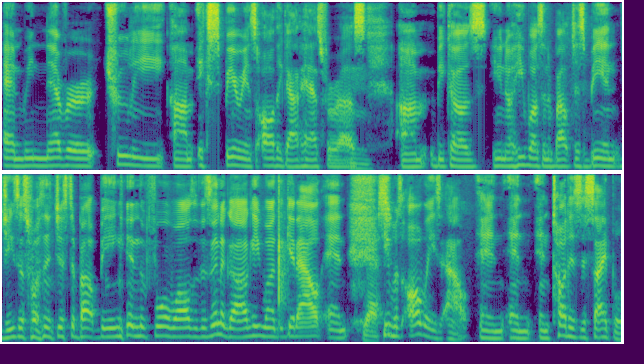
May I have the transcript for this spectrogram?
and we never truly um, experience all that God has for us, mm. um, because you know He wasn't about just being. Jesus wasn't just about being in the four walls of the synagogue. He wanted to get out, and yes. He was always out and and and taught His disciples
